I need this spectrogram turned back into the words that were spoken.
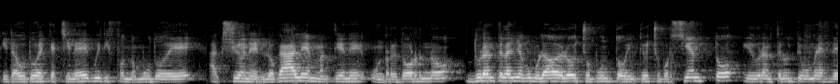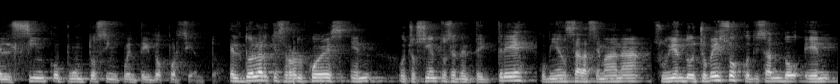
Itaú Tuesca Chile Equity, fondo mutuo de acciones locales, mantiene un retorno durante el año acumulado del 8.28% y durante el último mes del 5.52%. El dólar que cerró el jueves en 873 comienza la semana subiendo 8 pesos, cotizando en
